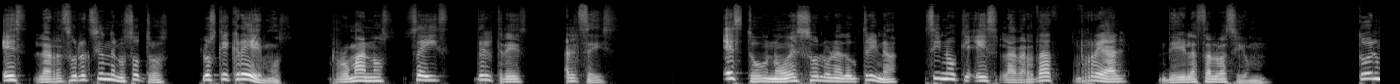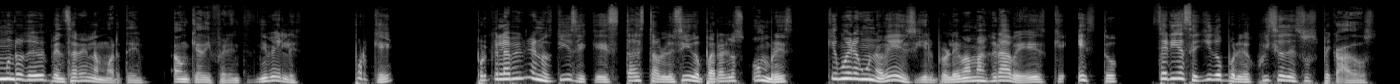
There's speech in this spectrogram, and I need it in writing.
es la resurrección de nosotros, los que creemos. Romanos 6 del 3 al 6. Esto no es solo una doctrina, sino que es la verdad real de la salvación. Todo el mundo debe pensar en la muerte, aunque a diferentes niveles. ¿Por qué? Porque la Biblia nos dice que está establecido para los hombres que mueran una vez y el problema más grave es que esto sería seguido por el juicio de sus pecados.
